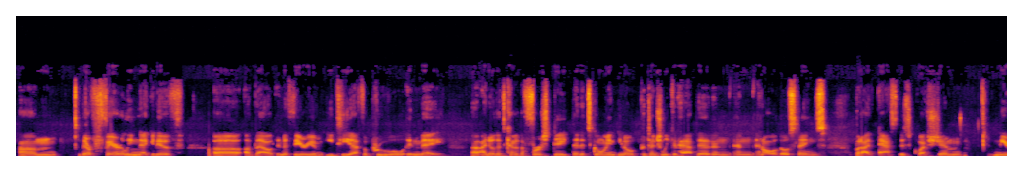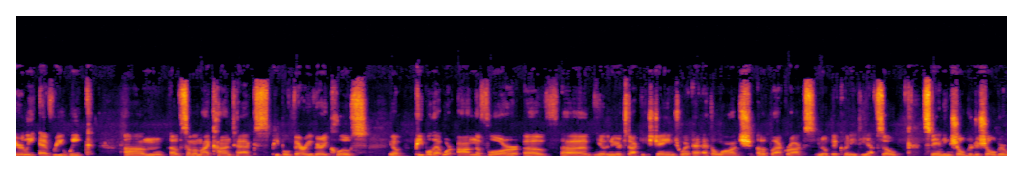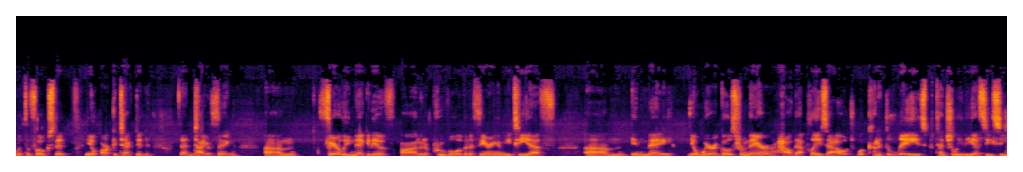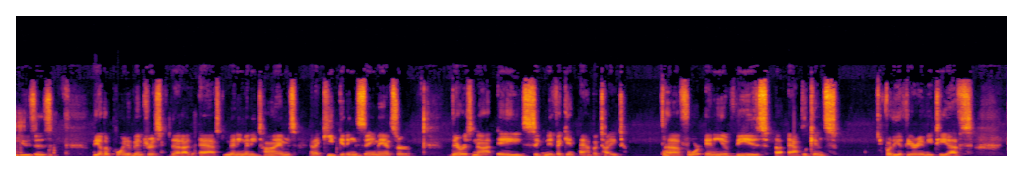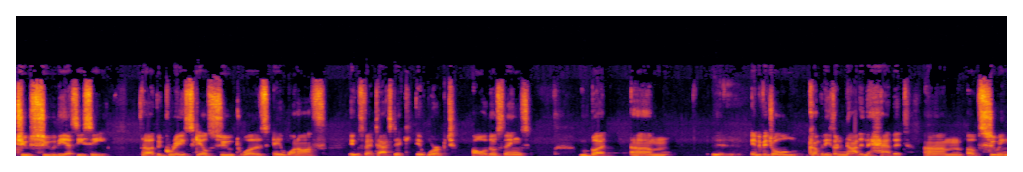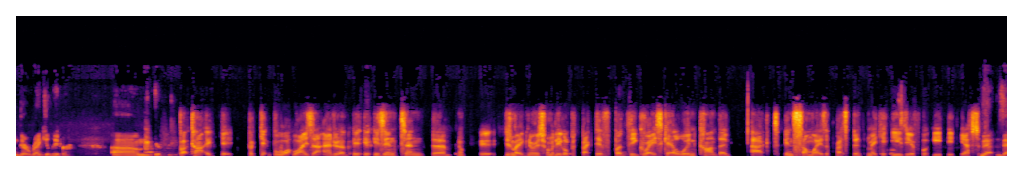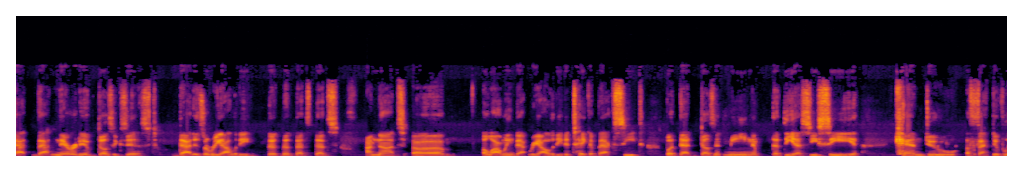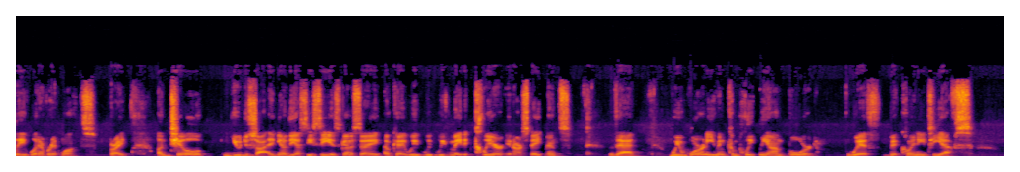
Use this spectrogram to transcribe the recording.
Um, they're fairly negative uh, about an Ethereum ETF approval in May. Uh, I know that's kind of the first date that it's going, you know, potentially could happen and, and, and all of those things. But I've asked this question nearly every week um, of some of my contacts, people very, very close, you know, people that were on the floor of, uh, you know, the New York Stock Exchange when, at the launch of BlackRock's, you know, Bitcoin ETF. So standing shoulder to shoulder with the folks that, you know, architected that entire thing. Um, fairly negative on an approval of an Ethereum ETF um, in May. You know where it goes from there, how that plays out, what kind of delays potentially the SEC uses. The other point of interest that I've asked many, many times, and I keep getting the same answer there is not a significant appetite uh, for any of these uh, applicants for the Ethereum ETFs to sue the SEC. Uh, the grayscale suit was a one off. It was fantastic. It worked, all of those things. But um, individual companies are not in the habit um, of suing their regulator. Um, but can't it, but, but why is that, Andrew? It isn't, and uh, you know, excuse my ignorance from a legal perspective, but the grayscale win can't they act in some way as a precedent and make it easier for ETFs? That that that narrative does exist. That is a reality. That, that that's that's. I'm not uh, allowing that reality to take a back seat, but that doesn't mean that the SEC can do effectively whatever it wants right? Until you decide, you know, the SEC is going to say, okay, we, we, we've made it clear in our statements that we weren't even completely on board with Bitcoin ETFs,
